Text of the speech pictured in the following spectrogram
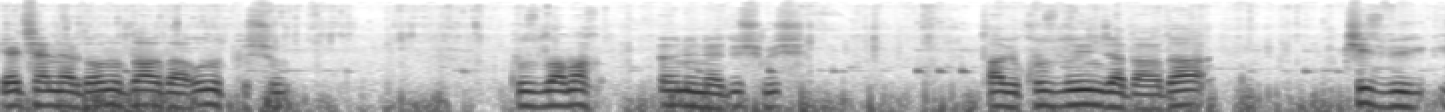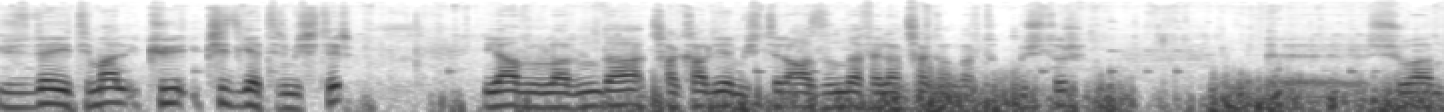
Geçenlerde onu dağda unutmuşum. Kuzlamak önüne düşmüş. Tabi kuzlayınca dağda kiz büyük yüzde ihtimal kiz getirmiştir. Yavrularını da çakal yemiştir. Ağzında falan çakallar tutmuştur. Ee, şu an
